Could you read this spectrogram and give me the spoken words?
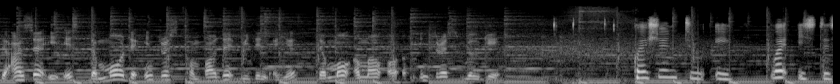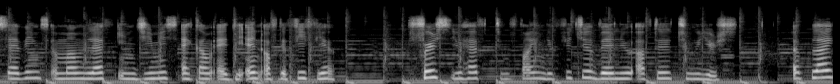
The answer is the more the interest compounded within a year, the more amount of interest will gain. Question 2a. What is the savings amount left in Jimmy's account at the end of the fifth year? First, you have to find the future value after 2 years. Apply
